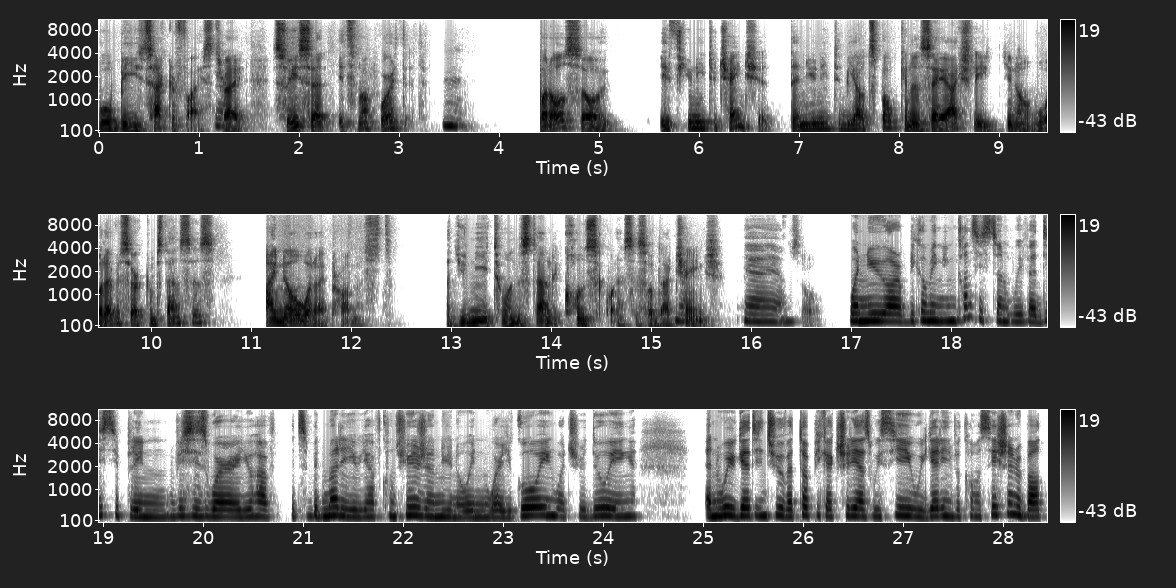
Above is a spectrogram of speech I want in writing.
will be sacrificed, yeah. right? So he said, It's not worth it. Mm. But also, if you need to change it, then you need to be outspoken and say, actually, you know, whatever circumstances, I know what I promised, but you need to understand the consequences of that yeah. change. Yeah, yeah. So when you are becoming inconsistent with a discipline, this is where you have it's a bit muddy. You have confusion, you know, in where you're going, what you're doing. And we get into that topic actually as we see we get in the conversation about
